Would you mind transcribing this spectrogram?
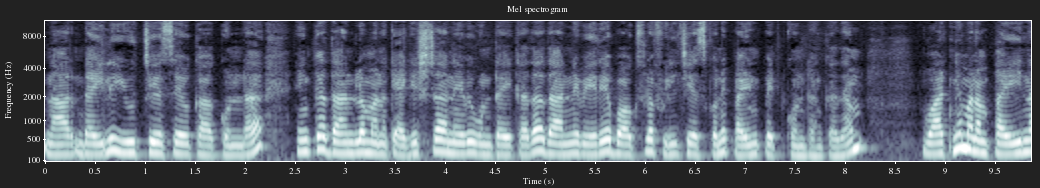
నార్ డైలీ యూజ్ చేసేవి కాకుండా ఇంకా దానిలో మనకి ఎగిస్ట్రా అనేవి ఉంటాయి కదా దాన్ని వేరే బాక్స్లో ఫిల్ చేసుకొని పైన పెట్టుకుంటాం కదా. వాటిని మనం పైన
